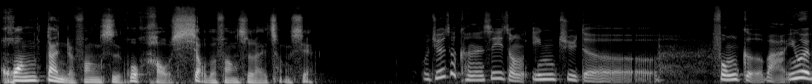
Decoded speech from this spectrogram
荒诞的方式或好笑的方式来呈现。我觉得这可能是一种英剧的风格吧，因为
